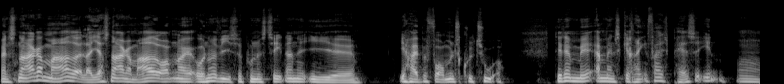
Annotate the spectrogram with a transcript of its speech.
Man snakker meget, eller jeg snakker meget om, når jeg underviser på universiteterne i, øh, i high performance kultur. Det der med, at man skal rent faktisk passe ind. Mm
